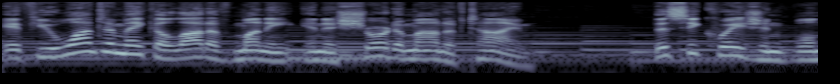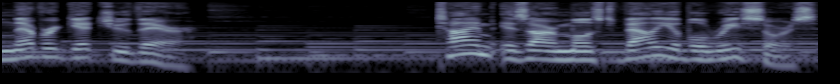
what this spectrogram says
If you want to make a lot of money in a short amount of time, this equation will never get you there. Time is our most valuable resource,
